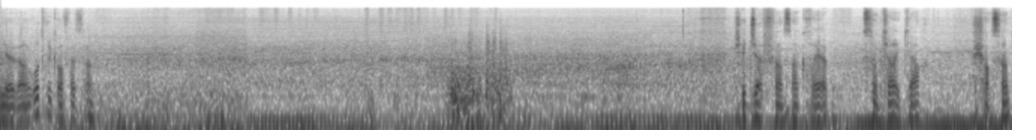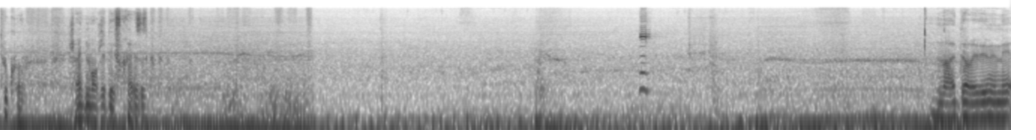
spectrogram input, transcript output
Il y avait un gros truc en face là. J'ai déjà faim, c'est incroyable. 5h15. Je suis enceinte ou quoi? J'ai envie de manger des fraises. On arrête de rêver mémé.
